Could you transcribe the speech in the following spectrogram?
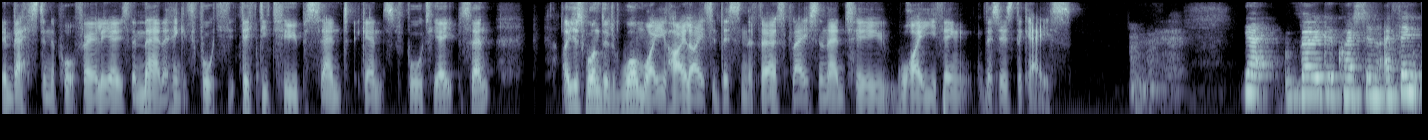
invest in the portfolios than men. I think it's 40, 52% against 48%. I just wondered one, why you highlighted this in the first place, and then two, why you think this is the case. Yeah, very good question. I think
